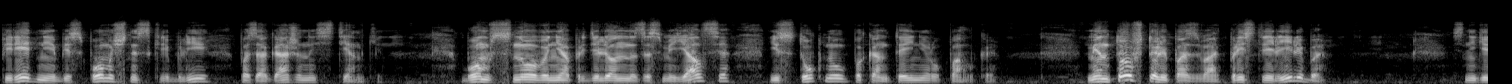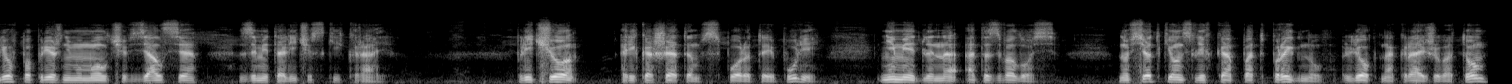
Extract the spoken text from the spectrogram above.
передние беспомощно скребли по загаженной стенке. Бомж снова неопределенно засмеялся и стукнул по контейнеру палкой. Ментов что ли позвать, пристрелили бы. Снегирев по-прежнему молча взялся за металлический край. Плечо рикошетом вспоротое пулей немедленно отозвалось, но все таки он слегка подпрыгнул, лег на край животом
